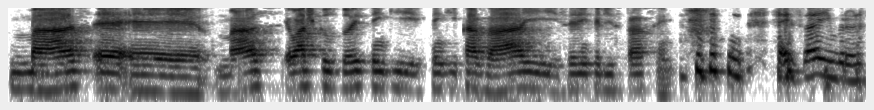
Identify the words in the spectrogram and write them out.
mas é, é, mas eu acho que os dois têm que, têm que casar e serem felizes para sempre. é isso aí, Bruno.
